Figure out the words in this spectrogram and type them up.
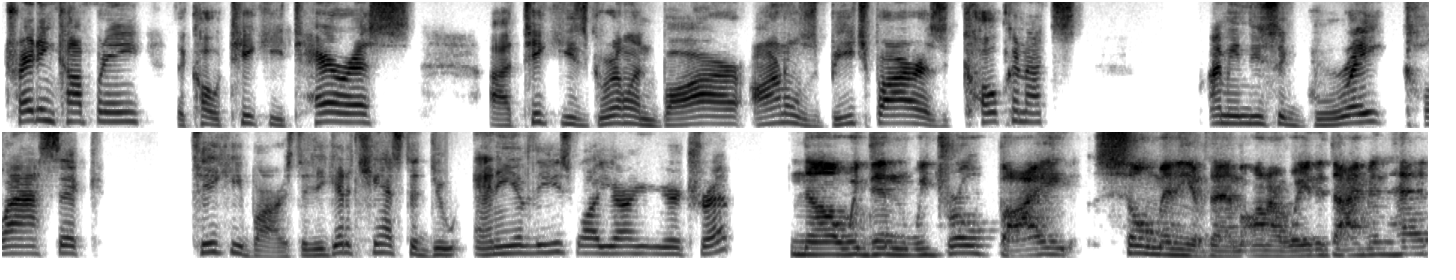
Trading Company, the Kotiki Terrace, uh, Tiki's Grill and Bar, Arnold's Beach Bar is coconuts. I mean, these are great classic tiki bars. Did you get a chance to do any of these while you're on your trip? No, we didn't. We drove by so many of them on our way to Diamond Head.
